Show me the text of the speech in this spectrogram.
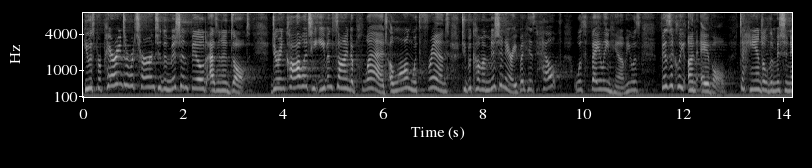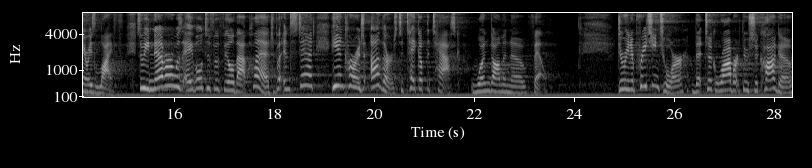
He was preparing to return to the mission field as an adult during college, he even signed a pledge along with friends to become a missionary, but his health was failing him. He was physically unable to handle the missionary's life. So he never was able to fulfill that pledge, but instead, he encouraged others to take up the task. One domino fell. During a preaching tour that took Robert through Chicago,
